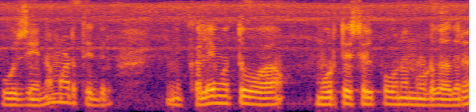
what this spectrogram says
ಪೂಜೆಯನ್ನು ಮಾಡ್ತಿದ್ರು ಇನ್ನು ಕಲೆ ಮತ್ತು ಮೂರ್ತಿ ಶಿಲ್ಪವನ್ನು ನೋಡೋದಾದ್ರೆ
